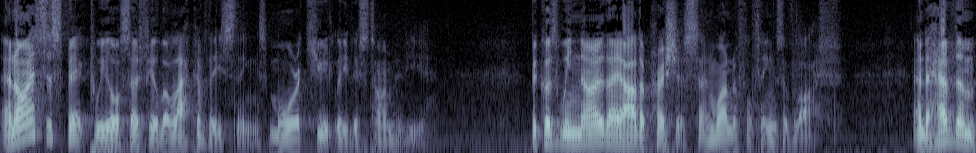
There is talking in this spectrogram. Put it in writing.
And I suspect we also feel the lack of these things more acutely this time of year. Because we know they are the precious and wonderful things of life. And to have them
